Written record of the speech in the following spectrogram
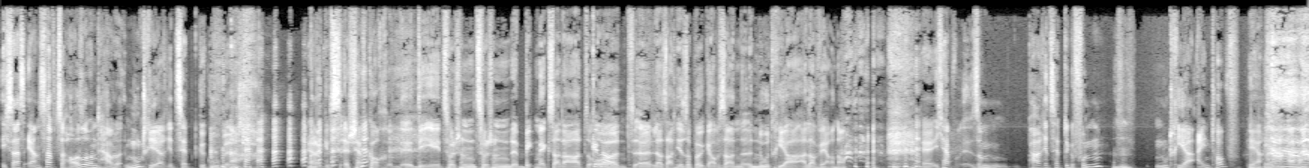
Ich saß ernsthaft zu Hause und habe Nutria-Rezept gegoogelt. Ja, da gibt's äh, Chefkoch.de zwischen, zwischen Big Mac Salat Genau. und äh, Lasagnesuppe gab's dann Nutria à la Werner. äh, ich habe so ein paar Rezepte gefunden. Nutria-Eintopf. Ja. Ja.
